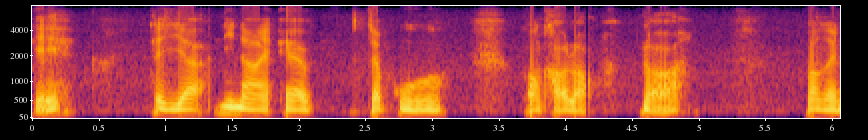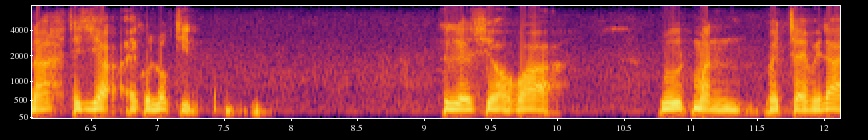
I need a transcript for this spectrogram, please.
เอ๊ะเทศยะนี่นายแอบจับหูของเขาหรอกหรอ ว่าไงนะเทศยะไอคนโรคจิต คือเชื่อว่า รูทมันไว้ใจไม่ได้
